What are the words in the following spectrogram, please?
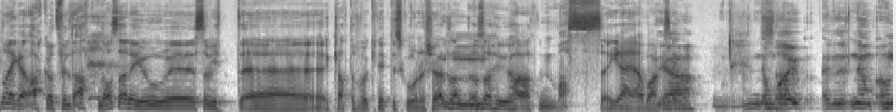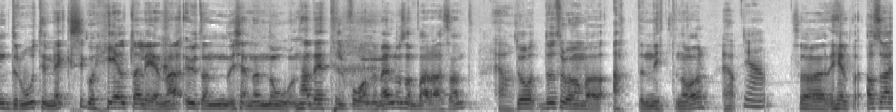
Når jeg hadde akkurat fylt 18 år, så hadde jeg jo eh, så vidt eh, klart å få knytte skoene sjøl. Mm. Og så hun har hatt masse greier bak ja. seg. Hun, jo, hun, dro til Mexico helt alene uten å kjenne noen. Hadde et telefonnummer eller noe sånt bare. sant? Ja. Da, da tror jeg hun var 18-19 år. Ja. Helt, altså,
